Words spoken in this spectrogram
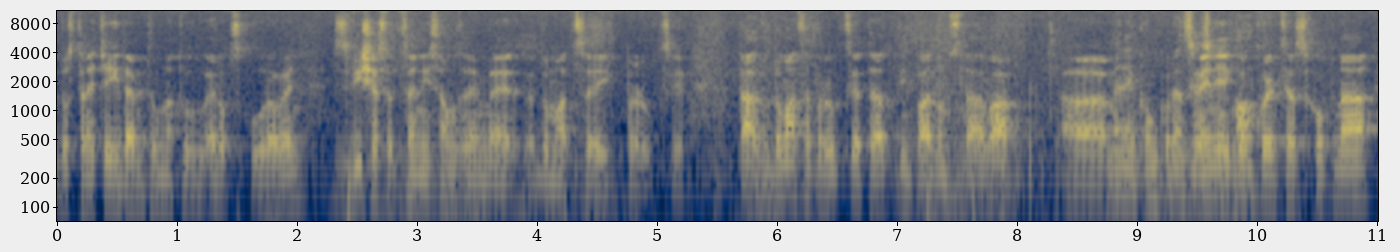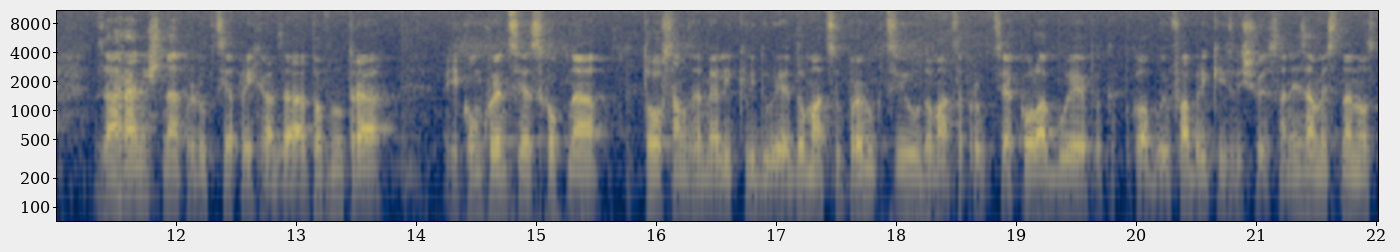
dostanete ich, dajme tomu, na tú európsku úroveň, zvýšia sa ceny samozrejme domácej produkcie. Tá domáca produkcia teda tým pádom stáva menej konkurencia menej konkurencia schopná Zahraničná produkcia prichádza dovnútra, je konkurencieschopná, to samozrejme likviduje domácu produkciu, domáca produkcia kolabuje, kolabujú fabriky, zvyšuje sa nezamestnanosť,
